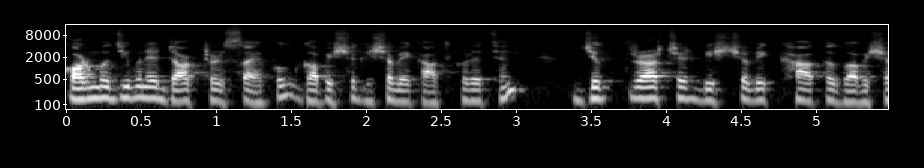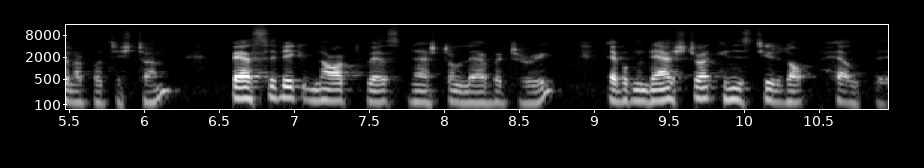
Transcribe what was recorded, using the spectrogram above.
কর্মজীবনে ডক্টর সাইফুল গবেষক হিসেবে কাজ করেছেন। যুক্তরাষ্ট্রের বিশ্ববিখ্যাত গবেষণা প্রতিষ্ঠান Pacific north west national laboratory এবং ন্যাশনাল ইনস্টিটিউট অফ হেলথে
